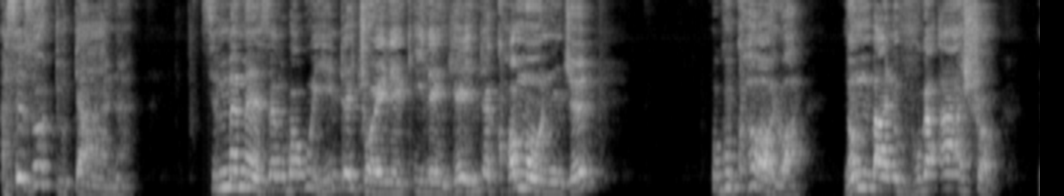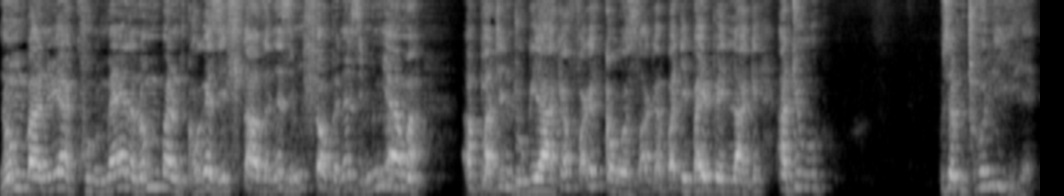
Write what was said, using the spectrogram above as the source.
Asizodudana. Simemeze ngoba kuyinto ejwayelekile nje into common nje. Ukukholwa nombani uvuka asho nombani uyakhulumela nombani ugqoke izihlaza nezimhlophe nezimnyama aphatha induku yakhe afake igqoko sakhe aphatha iBhayibheli lakhe athi usemtholile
